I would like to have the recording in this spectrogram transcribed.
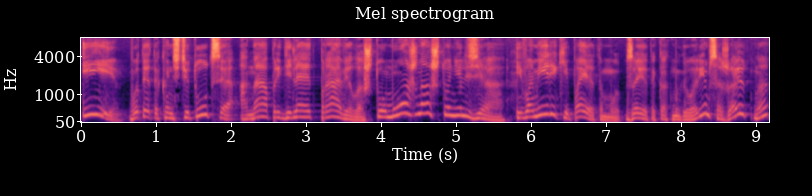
И вот эта конституция, она определяет правила, что можно, что нельзя. И в Америке поэтому за это, как мы говорим, сажают на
